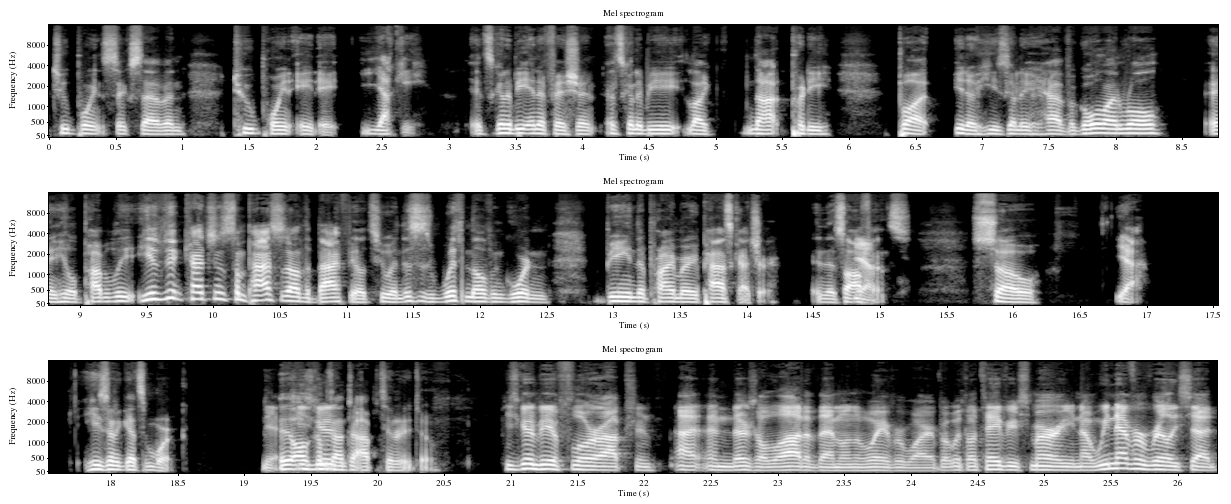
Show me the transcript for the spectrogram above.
2.67, 2.88. Yucky. It's going to be inefficient. It's going to be like not pretty, but you know, he's going to have a goal line roll and he'll probably, he's been catching some passes out of the backfield too. And this is with Melvin Gordon being the primary pass catcher in this Yeah. offense. So, yeah, he's going to get some work. Yeah. It all comes gonna- down to opportunity too. he's going to be a floor option, uh, and there's a lot of them on the waiver wire. But with Latavius Murray, you know, we never really said,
